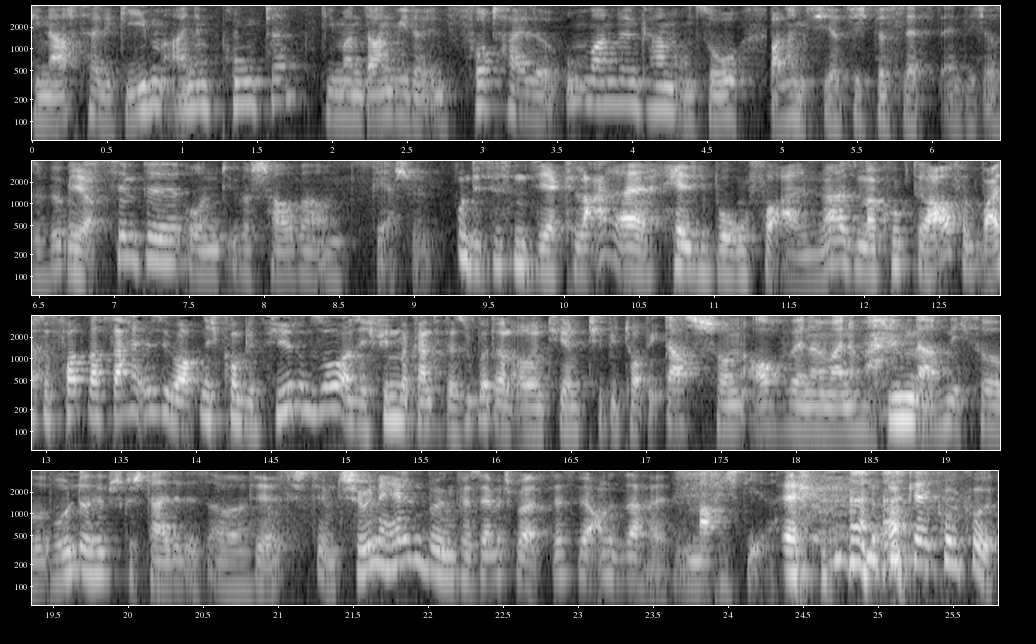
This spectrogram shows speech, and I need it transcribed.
Die Nachteile geben einem Punkte, die man dann wieder in Vorteile umwandeln kann. Und so balanciert sich das letztendlich. Also wirklich Ja. simpel und überschaubar und sehr schön. Und es ist ein sehr klarer Heldenbogen vor allem. Ne? Also man guckt drauf und weiß sofort, was Sache ist, überhaupt nicht kompliziert und so. Also ich finde, man kann sich da super dran orientieren, tippitoppi. Das schon, auch wenn er meiner Meinung nach nicht so wunderhübsch gestaltet ist, aber Das stimmt. Schöne Heldenbögen für Savage Worlds, das wäre auch eine Sache. mache ich dir. Okay, cool, cool.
